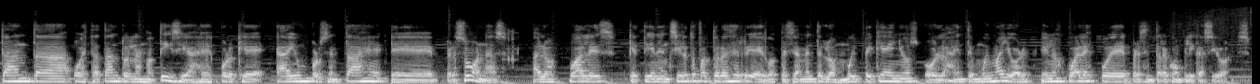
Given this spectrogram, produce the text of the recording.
tanta o está tanto en las noticias es porque hay un porcentaje de personas a los cuales que tienen ciertos factores de riesgo, especialmente los muy pequeños o la gente muy mayor, en los cuales puede presentar complicaciones.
